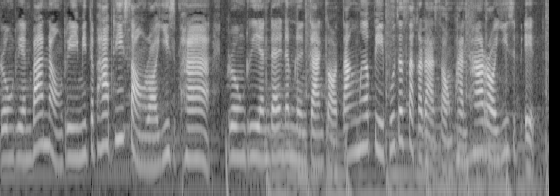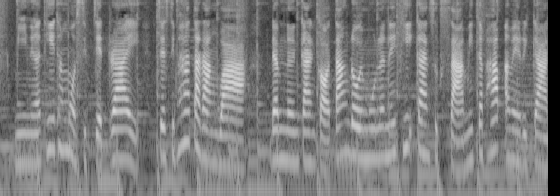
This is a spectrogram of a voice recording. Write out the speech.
โรงเรียนบ้านหนองรีมิตรภาพที่ 225 โรงเรียนได้ดำเนินการก่อตั้งเมื่อปีพุทธศักราช 2521 มีเนื้อที่ทั้งหมด 17 ไร่ 75 ตารางวา ดำเนินการก่อตั้งโดยมูลนิธิการศึกษามิตรภาพอเมริกัน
